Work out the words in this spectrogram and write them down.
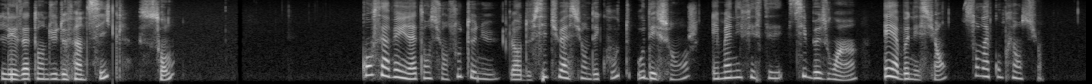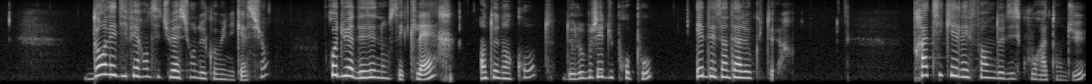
Les attendus de fin de cycle sont conserver une attention soutenue lors de situations d'écoute ou d'échange et manifester si besoin et à bon escient son incompréhension. Dans les différentes situations de communication, produire des énoncés clairs en tenant compte de l'objet du propos et des interlocuteurs. Pratiquer les formes de discours attendues,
